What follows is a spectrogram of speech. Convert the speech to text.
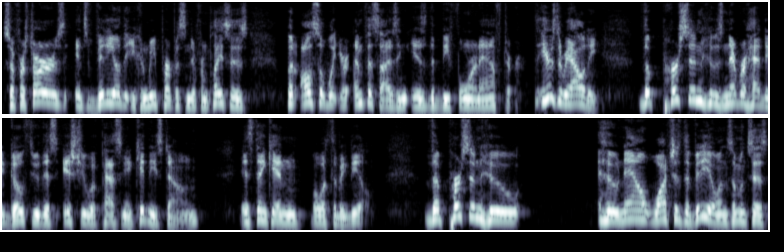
so for starters, it's video that you can repurpose in different places, but also what you're emphasizing is the before and after. Here's the reality the person who's never had to go through this issue of passing a kidney stone is thinking, well, what's the big deal? The person who who now watches the video and someone says,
